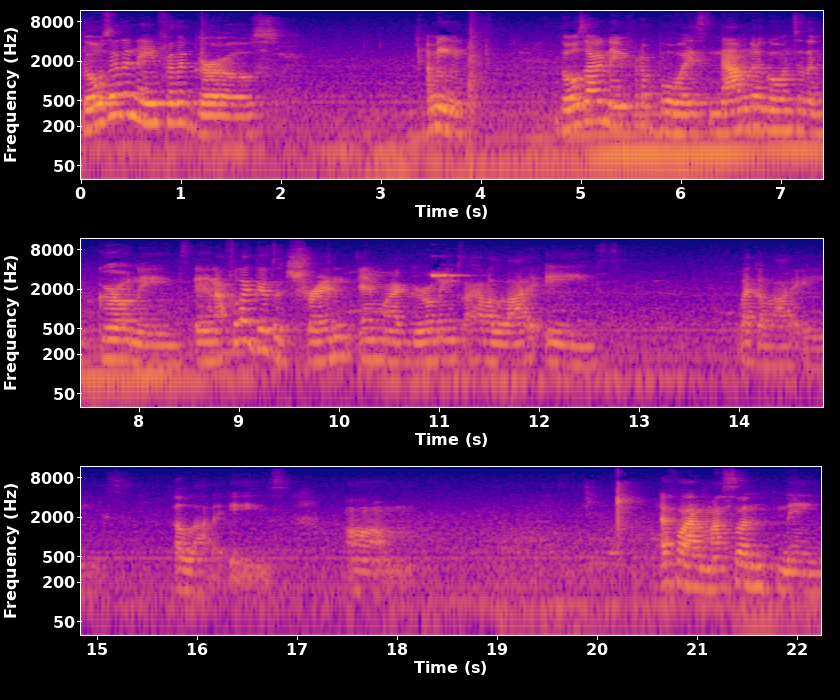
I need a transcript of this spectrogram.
those are the name for the girls. I mean, those are the names for the boys. Now I'm gonna go into the girl names. And I feel like there's a trend in my girl names. I have a lot of A's. Like a lot of A's. A lot of A's. Um FYI, my son name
